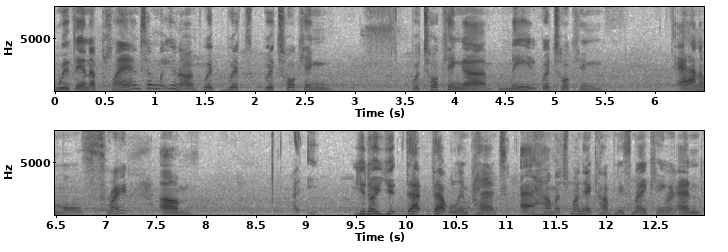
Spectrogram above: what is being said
within a plant, and you know, we're, we're, we're talking, we're talking uh, meat, we're talking animals. Right. Um, you know, you, that, that will impact at how much money a company's making. Right. And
